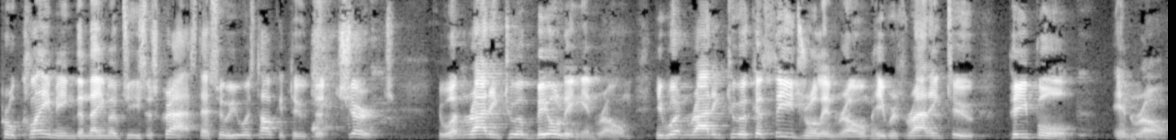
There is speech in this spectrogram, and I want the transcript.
proclaiming the name of Jesus Christ. That's who he was talking to, the church. He wasn't writing to a building in Rome. He wasn't writing to a cathedral in Rome. He was writing to people in Rome.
